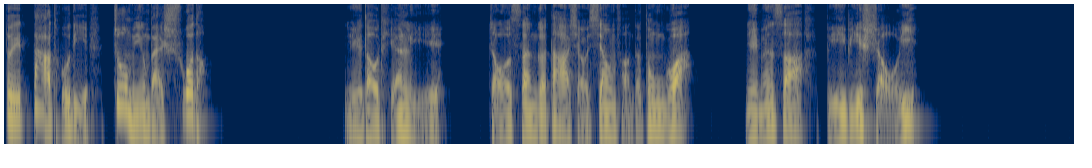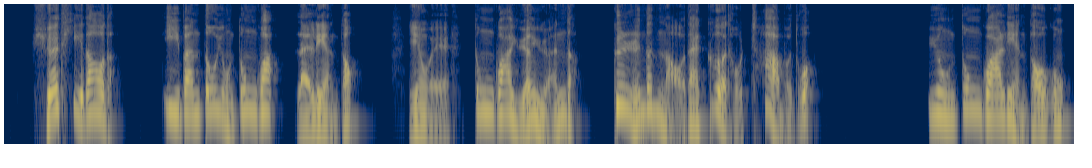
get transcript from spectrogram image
对大徒弟周明白说道：“你到田里找三个大小相仿的冬瓜，你们仨比比手艺。学剃刀的，一般都用冬瓜来练刀，因为冬瓜圆圆的，跟人的脑袋个头差不多。用冬瓜练刀工，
